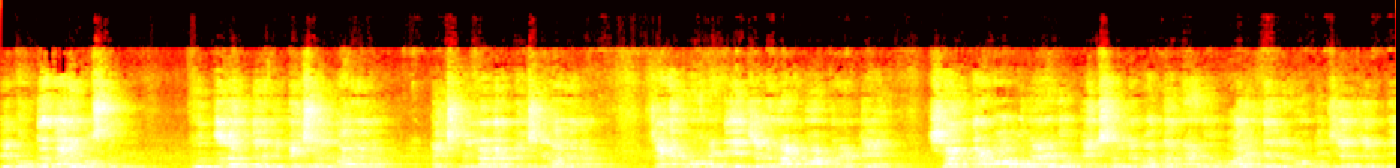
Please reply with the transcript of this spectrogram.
రేపు ఒకటో తారీఖు వస్తుంది. వృద్ధులందరికీ పెన్షన్లు ఇవ్వాలి కదా? పెన్షన్లు అందరికీ పెన్షన్ ఇవ్వాలి కదా? జగన్మోహన్ రెడ్డి ఏం జగన్నాటకం ఆడుతారంటే చంద్రబాబు నాయుడు పెన్షన్లు ఇవ్వద్దన్నాడు వాలంటీర్లు పంపించి అని చెప్పి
